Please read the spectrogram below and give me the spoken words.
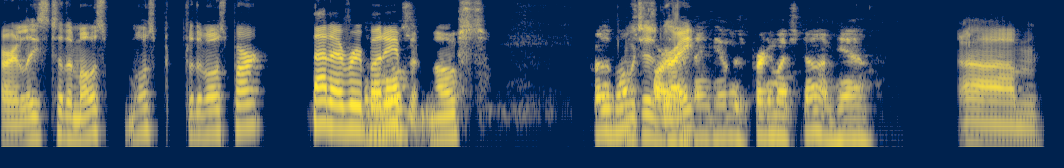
Or at least to the most most for the most part. Not everybody, most- but most. For the most Which is part, great. I think it was pretty much done. Yeah. Um,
